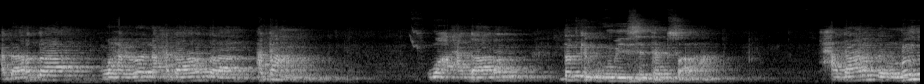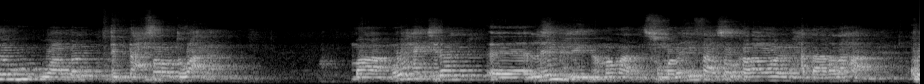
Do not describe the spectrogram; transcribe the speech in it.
xadaaradda waxaanu leenahay xadaaradda caddaanka waa xadaarad dadka guumaysata tusaale ahaan xadaaradda madowgu waa dad dibdhaxsanoo duwacga ma ma waxaa jira labeling ama maarata sumadayn saas oo kale aynu xadaaradaha ku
